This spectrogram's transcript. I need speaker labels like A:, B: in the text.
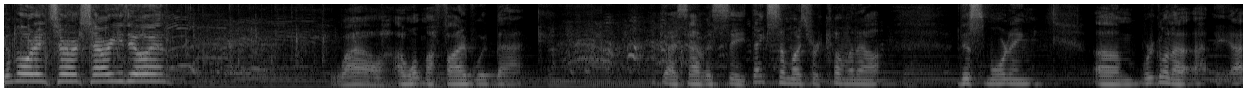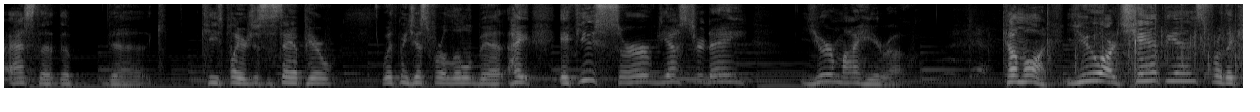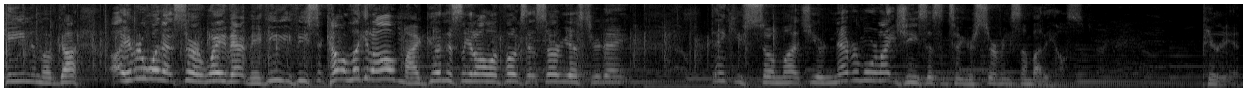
A: Good morning, church. How are you doing? Wow, I want my five wood back. You guys have a seat. Thanks so much for coming out this morning. Um, we're going to ask the, the, the keys player just to stay up here with me just for a little bit. Hey, if you served yesterday, you're my hero. Come on. You are champions for the kingdom of God. Everyone that served, wave at me. If you, if you come on, look at all, my goodness, look at all the folks that served yesterday. Thank you so much. You're never more like Jesus until you're serving somebody else. Period.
